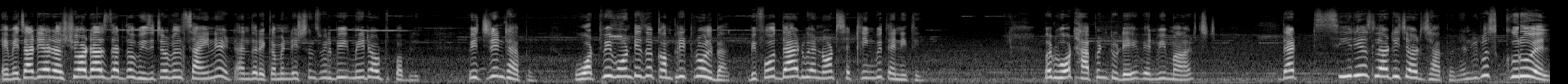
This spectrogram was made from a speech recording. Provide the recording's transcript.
MHRD had assured us that the visitor will sign it and the recommendations will be made out to public, which didn't happen. What we want is a complete rollback. Before that, we are not settling with anything. But what happened today when we marched, that serious lathi charge happened and it was cruel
